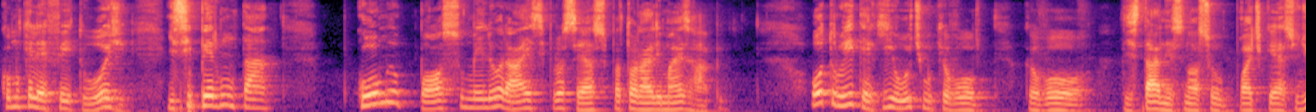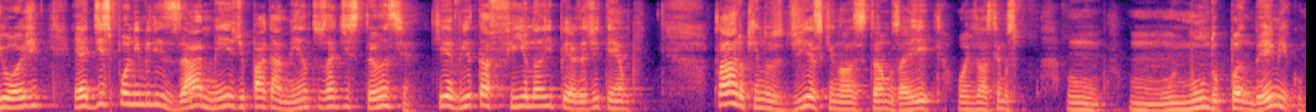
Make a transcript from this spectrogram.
como que ele é feito hoje e se perguntar como eu posso melhorar esse processo para tornar ele mais rápido. Outro item aqui, o último que eu vou que eu vou listar nesse nosso podcast de hoje é disponibilizar meios de pagamentos à distância, que evita fila e perda de tempo. Claro que nos dias que nós estamos aí, onde nós temos um, um, um mundo pandêmico,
